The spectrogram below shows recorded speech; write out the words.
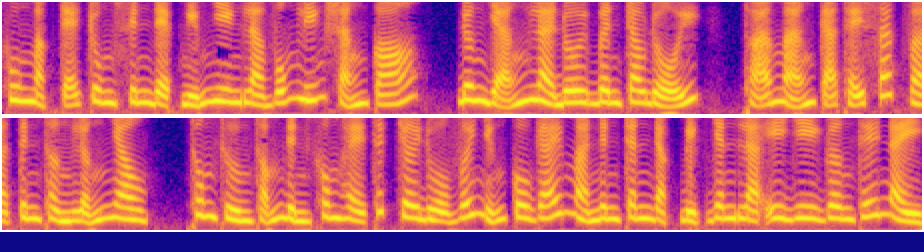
khuôn mặt trẻ trung xinh đẹp nghiễm nhiên là vốn liếng sẵn có, đơn giản là đôi bên trao đổi, thỏa mãn cả thể xác và tinh thần lẫn nhau. Thông thường thẩm Đình không hề thích chơi đùa với những cô gái mà Ninh Tranh đặc biệt danh là Y Di Gân thế này,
